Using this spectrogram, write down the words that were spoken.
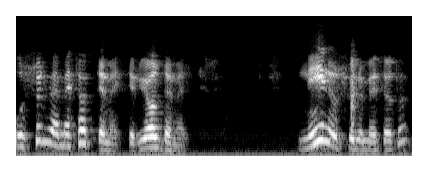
usul ve metot demektir, yol demektir. Neyin usulü metodu?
